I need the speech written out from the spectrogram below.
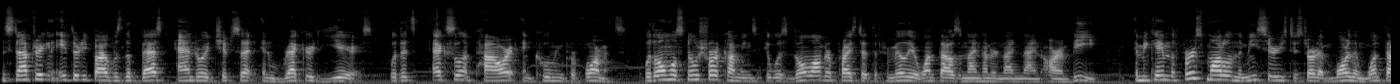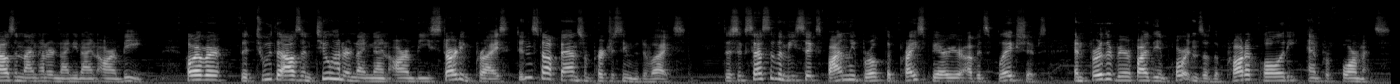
The Snapdragon 835 was the best Android chipset in record years, with its excellent power and cooling performance. With almost no shortcomings, it was no longer priced at the familiar 1,999 RMB, and became the first model in the Mi series to start at more than 1,999 RMB. However, the 2,299 RMB starting price didn't stop fans from purchasing the device. The success of the Mi 6 finally broke the price barrier of its flagships and further verified the importance of the product quality and performance.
